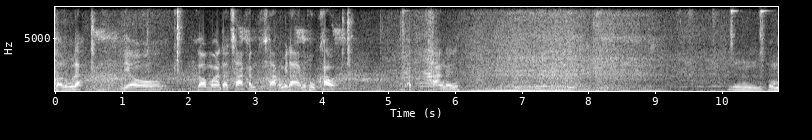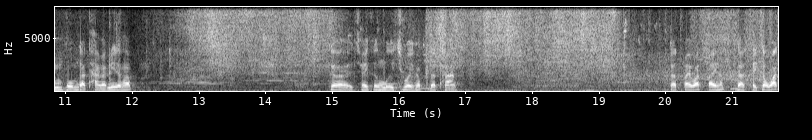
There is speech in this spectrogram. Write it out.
เรารู้แล้ว เดี๋ยวเรามาตัดฉากกันฉากไม่ได้มันถูกเข้าทางเลยน อืมผมผมตัดทางแบบนี้นะครับ ก็ใช้เครื่องมือช่วยครับดัดทางดัดไปวัดไปครับ ดัดไปก็วัด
